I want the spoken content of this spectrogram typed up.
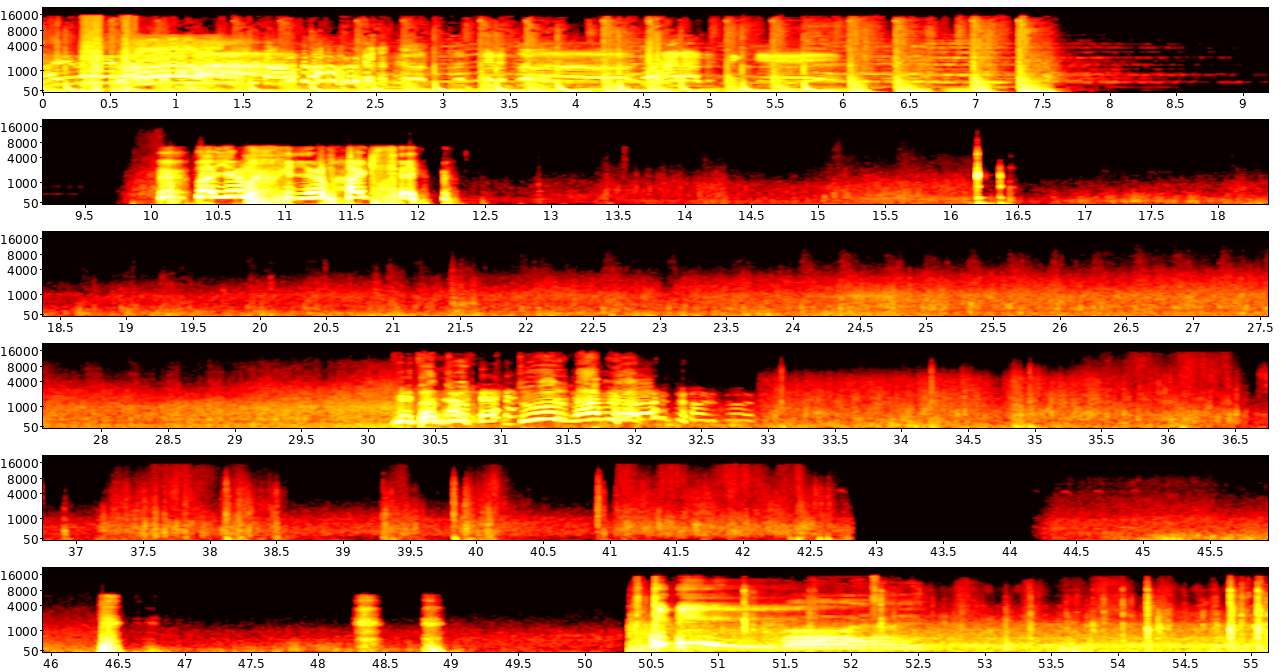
Hayır hayır. Aa! Beni tut, tut beni tut. Sikeyim. Lan 20 20 hangisi? Lan dur, dur, ne yapıyorsun? dur dur dur. Oy, oy.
